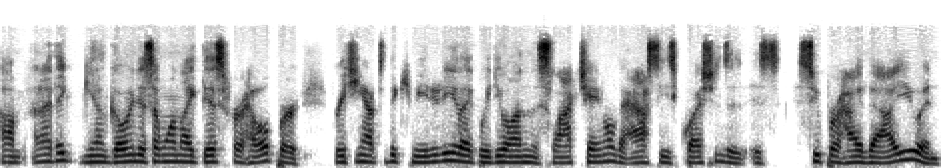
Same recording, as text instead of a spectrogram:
Um, and I think you know going to someone like this for help or reaching out to the community like we do on the Slack channel to ask these questions is, is super high value. And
